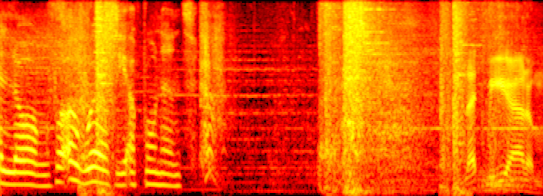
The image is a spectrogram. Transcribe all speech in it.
I long for a worthy opponent. Let me at him.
